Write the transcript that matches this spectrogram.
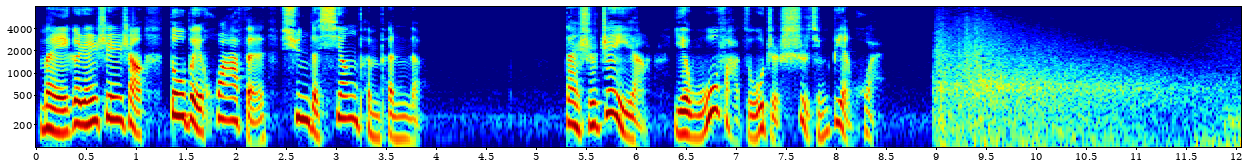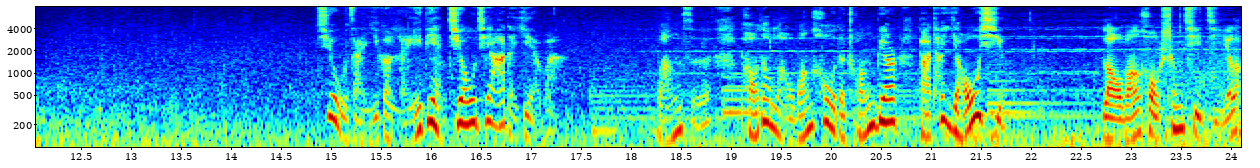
每个人身上都被花粉熏得香喷喷的。但是这样也无法阻止事情变坏。就在一个雷电交加的夜晚，王子跑到老王后的床边，把她摇醒。老王后生气极了，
